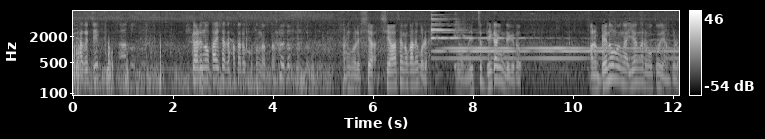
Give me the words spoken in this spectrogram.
田口あそうそう。ヒカルの会社で働くことになったんだそうそうそうそう。何これしあ幸せの金これ。うわめっちゃでかいんだけど。あのベノムが嫌がる音やんこれ。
